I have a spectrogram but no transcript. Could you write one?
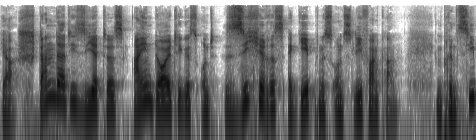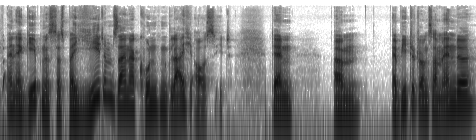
ja, standardisiertes, eindeutiges und sicheres Ergebnis uns liefern kann. Im Prinzip ein Ergebnis, das bei jedem seiner Kunden gleich aussieht. Denn ähm, er bietet uns am Ende,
